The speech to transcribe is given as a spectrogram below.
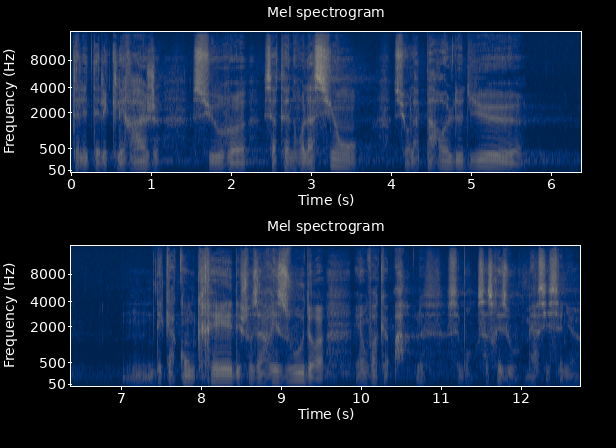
tel et tel éclairage sur euh, certaines relations, sur la parole de Dieu, des cas concrets, des choses à résoudre, et on voit que ah, c'est bon, ça se résout. Merci Seigneur.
